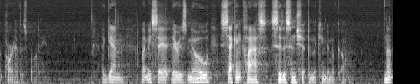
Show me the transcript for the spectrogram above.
a part of his body. Again, let me say it there is no second class citizenship in the kingdom of God. None.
